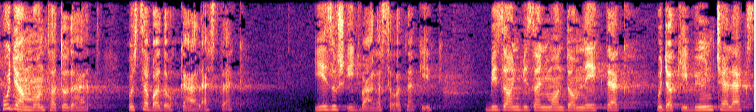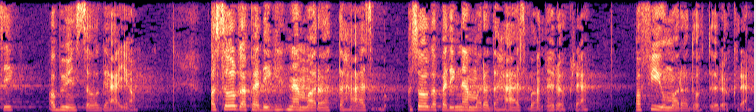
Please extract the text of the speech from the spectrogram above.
Hogyan mondhatod át, hogy szabadokká lesztek? Jézus így válaszolt nekik. Bizony, bizony mondom néktek, hogy aki bűncselekszik, a bűn szolgálja. A szolga pedig nem maradt a házban, a szolga pedig nem marad a házban örökre. A fiú maradott örökre.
